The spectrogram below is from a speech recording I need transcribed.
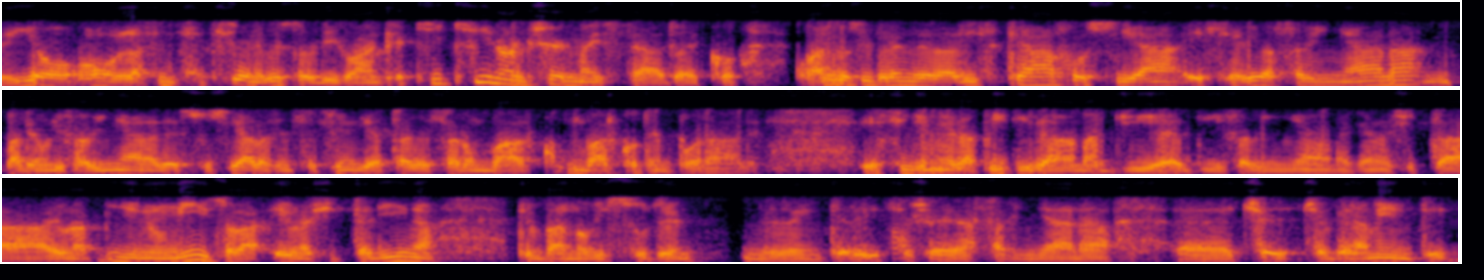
io ho la sensazione, questo lo dico anche a chi, chi non c'è mai stato, ecco, quando si prende l'aliscafo si ha, e si arriva a Favignana, parliamo di Favignana, adesso si ha la sensazione di attraversare un varco, un varco temporale e si viene rapiti dalla magia di Favignana, che è una città, è una, in un'isola e una cittadina che vanno vissute nell'interezza, cioè a Favignana eh, c'è, c'è, veramente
